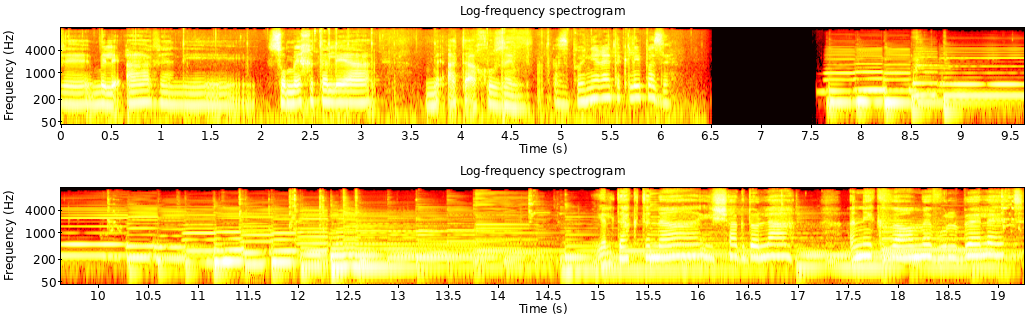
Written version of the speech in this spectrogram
ומלאה, ואני סומכת עליה מאת האחוזים. אז בואי נראה את הקליפ הזה. ילדה קטנה, אישה גדולה, אני כבר מבולבלת,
